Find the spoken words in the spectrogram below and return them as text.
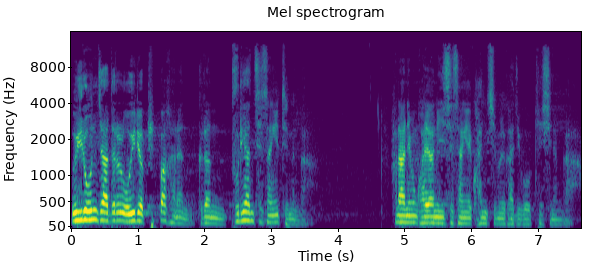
의로운 자들을 오히려 핍박하는 그런 불의한 세상이 되는가? 하나님은 과연 이 세상에 관심을 가지고 계시는가?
